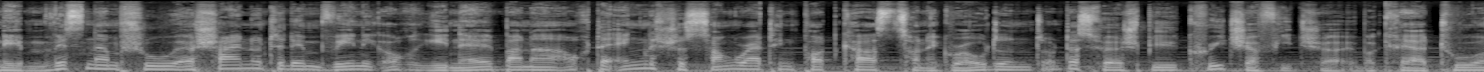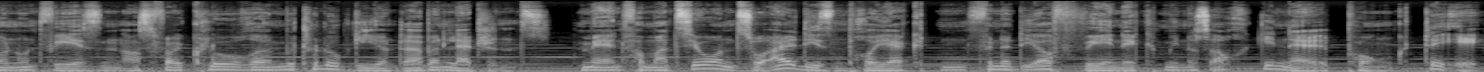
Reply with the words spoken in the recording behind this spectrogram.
Neben Wissen am Schuh erscheinen unter dem wenig originell Banner auch der englische Songwriting-Podcast Sonic Rodent und das Hörspiel Creature Feature über Kreaturen und Wesen aus Folklore, Mythologie und Urban Legends. Mehr Informationen zu all diesen Projekten findet ihr auf wenig-originell.de.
